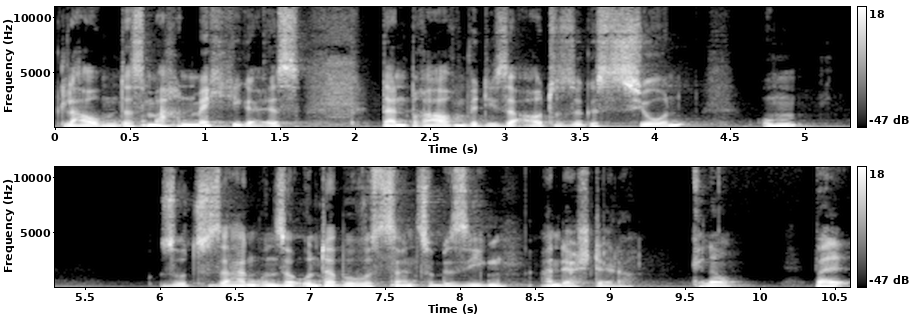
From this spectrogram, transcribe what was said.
glauben, dass Machen mächtiger ist, dann brauchen wir diese Autosuggestion, um sozusagen unser Unterbewusstsein zu besiegen an der Stelle. Genau. Weil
